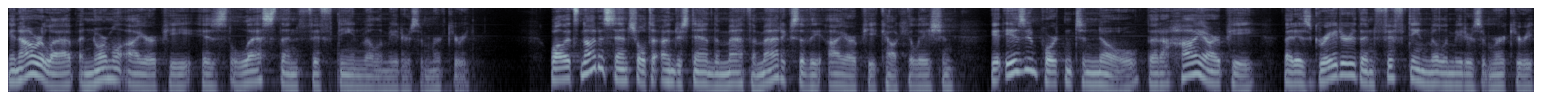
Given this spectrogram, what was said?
In our lab, a normal IRP is less than 15 millimeters of mercury. While it's not essential to understand the mathematics of the IRP calculation, it is important to know that a high IRP that is greater than 15 millimeters of mercury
